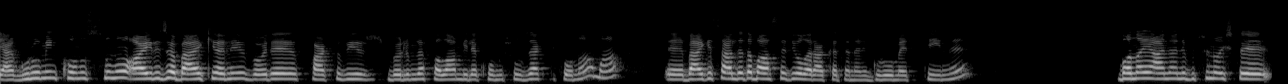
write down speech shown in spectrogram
yani grooming konusunu ayrıca belki hani böyle farklı bir bölümde falan bile konuşulacak bir konu ama e, belgeselde de bahsediyorlar hakikaten hani groom ettiğini. Bana yani hani bütün o işte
